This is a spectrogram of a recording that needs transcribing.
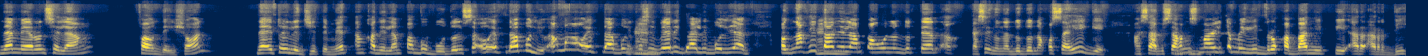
na meron silang foundation na ito ay legitimate ang kanilang pambubudol sa OFW. Ang mga OFW kasi Mm. very gullible yan. Pag nakita Mm. nila ang Pangulong Duterte, ah, kasi nung nandoon ako sa Higi, ang sabi sa akin, Miss Mm. Marlica, may libro ka ba ni PRRD?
